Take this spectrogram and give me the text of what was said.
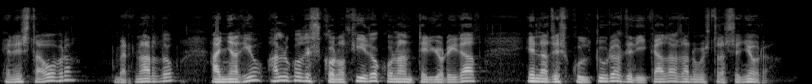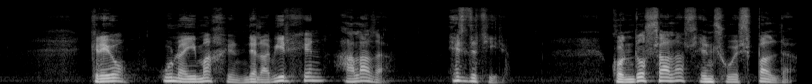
En esta obra Bernardo añadió algo desconocido con anterioridad en las esculturas dedicadas a Nuestra Señora. Creó una imagen de la Virgen alada, es decir, con dos alas en su espalda.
